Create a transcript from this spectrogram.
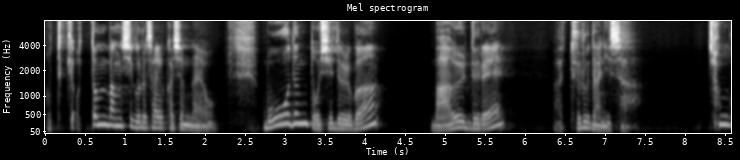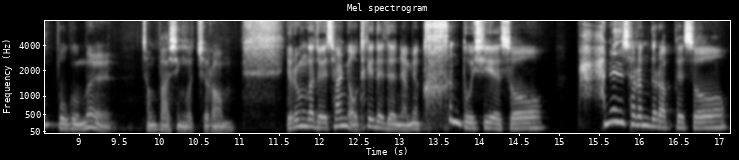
어떻게 어떤 방식으로 사역하셨나요? 모든 도시들과 마을들에 두루 다니사 천국 복음을 전파하신 것처럼 여러분과 저의 삶이 어떻게 돼야 되냐면 큰 도시에서 많은 사람들 앞에서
